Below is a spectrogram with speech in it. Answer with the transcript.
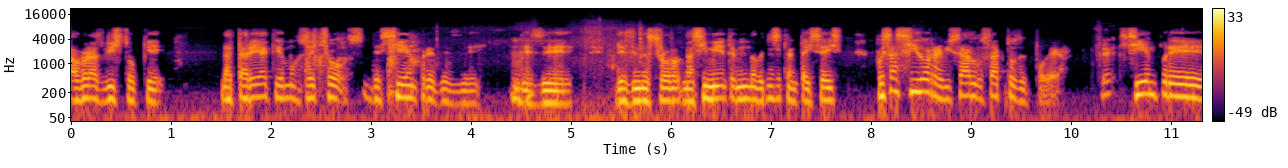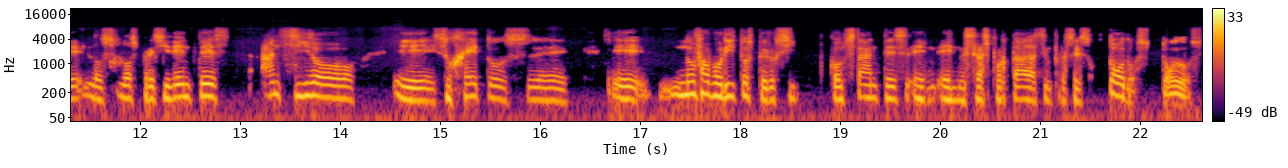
habrás visto que la tarea que hemos hecho de siempre desde, desde, desde nuestro nacimiento en 1976, pues ha sido revisar los actos de poder. Siempre los, los presidentes han sido eh, sujetos, eh, eh, no favoritos, pero sí constantes en, nuestras portadas en proceso. Todos, todos,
